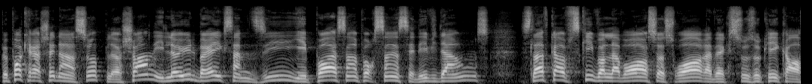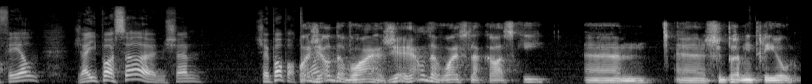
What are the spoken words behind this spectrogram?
peut pas cracher dans la soupe. Là. Sean, il a eu le break samedi. Il n'est pas à 100% c'est l'évidence. Slavkovski va l'avoir ce soir avec Suzuki et Caulfield. Je pas ça, euh, Michel. Je sais pas pour toi. Ouais, j'ai hâte de voir. J'ai hâte de voir Slakowski euh, euh, sur le premier trio.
